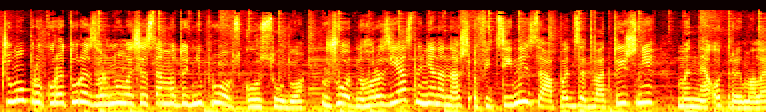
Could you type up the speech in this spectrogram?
Чому прокуратура звернулася саме до Дніпровського суду? Жодного роз'яснення на наш офіційний запит за два тижні ми не отримали.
